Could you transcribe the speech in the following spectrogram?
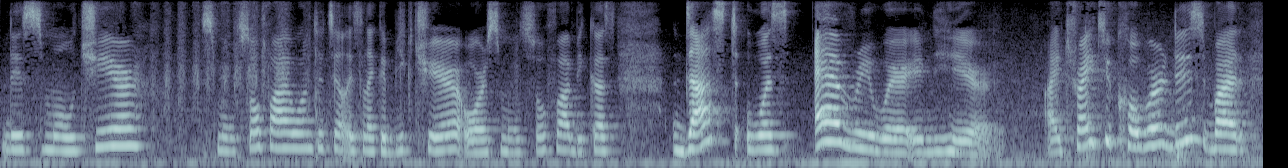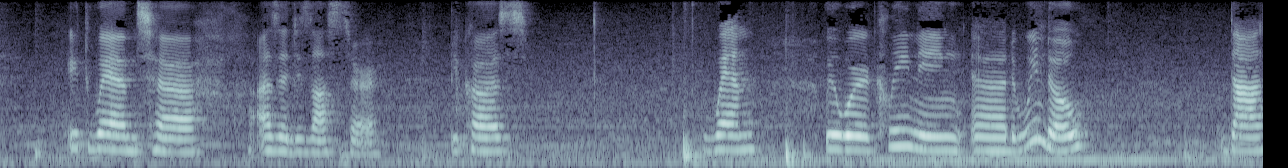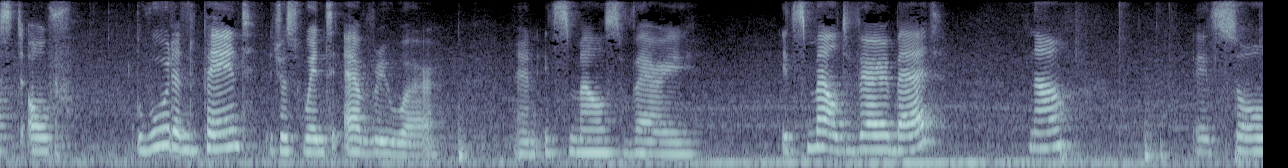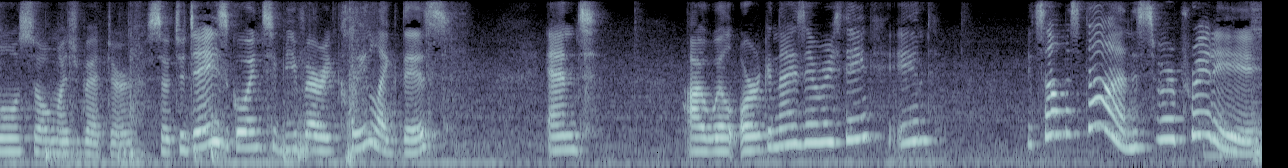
this small chair small sofa I want to tell. It's like a big chair or a small sofa because dust was everywhere in here. I tried to cover this but it went uh, as a disaster because when we were cleaning uh, the window dust of wood and paint just went everywhere and it smells very it smelled very bad now it's so so much better so today is going to be very clean like this and I will organize everything and it's almost done. It's very pretty.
